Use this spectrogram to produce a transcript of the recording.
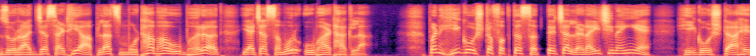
जो राज्यासाठी आपलाच मोठा भाऊ भरत याच्यासमोर उभा ठाकला. पण ही गोष्ट फक्त सत्तेच्या लढाईची नाहीये ही गोष्ट आहे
